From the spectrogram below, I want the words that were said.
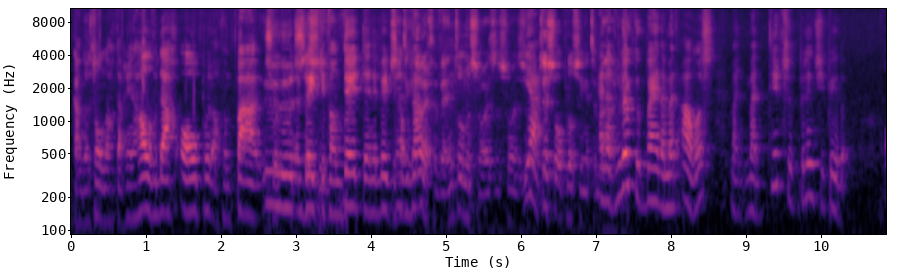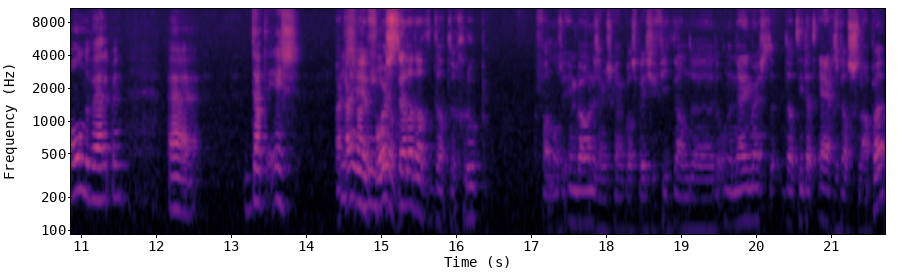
kan de zondagdag een halve dag open of een paar uur, een beetje van dit en een We beetje zijn van natuurlijk heel dat. erg gewend om een soort, een soort, Ja. tussenoplossingen te En maken. dat lukt ook bijna met alles, maar, maar dit soort principiële onderwerpen, eh, dat is Maar kan je je voorstellen dat, dat de groep van onze inwoners, en misschien ook wel specifiek dan de, de ondernemers, dat die dat ergens wel snappen,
